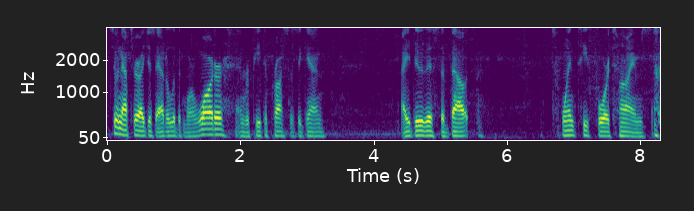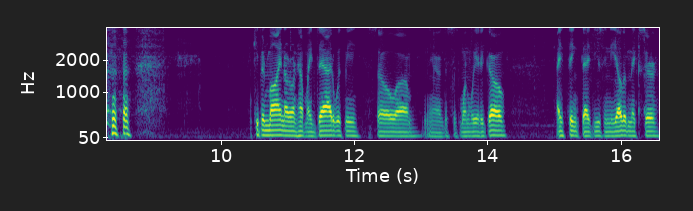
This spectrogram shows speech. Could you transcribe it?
Soon after I just add a little bit more water and repeat the process again. I do this about 24 times. Keep in mind, I don't have my dad with me, so um, you know this is one way to go. I think that using the other mixer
